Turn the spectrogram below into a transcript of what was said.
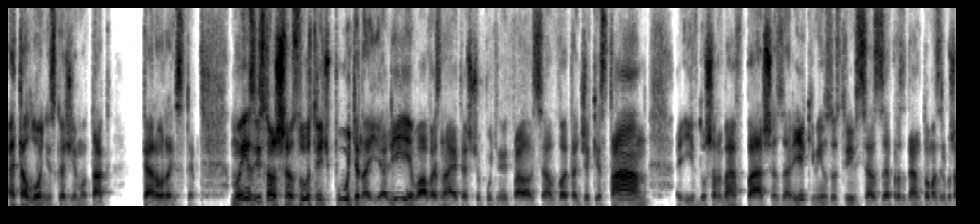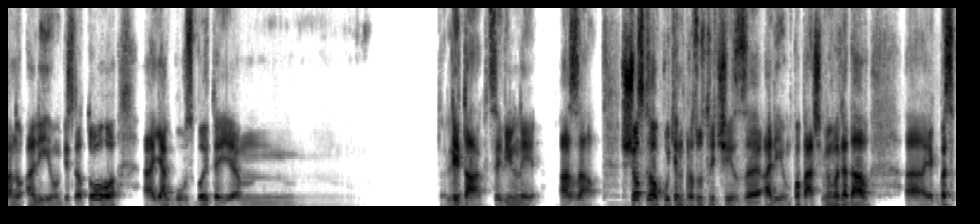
еталоні, скажімо так, терористи. Ну і звісно ж, зустріч Путіна і Алієва. Ви знаєте, що Путін відправився в Таджикистан і в Душанбе вперше за рік. Він зустрівся з президентом Азербайджану Алієвим після того, е, як був збитий ем, літак цивільний Азал. Що сказав Путін про зустрічі з Алієм? По перше, він виглядав е, як без,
